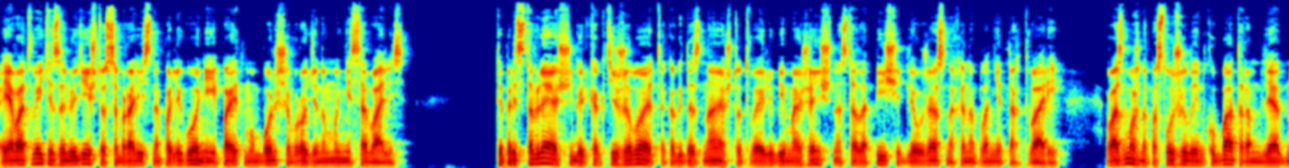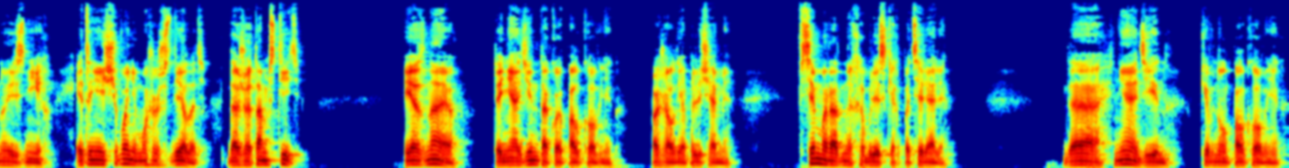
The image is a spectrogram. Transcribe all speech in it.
Я в ответе за людей, что собрались на полигоне, и поэтому больше в родину мы не совались. Ты представляешь, Игорь, как тяжело это, когда знаешь, что твоя любимая женщина стала пищей для ужасных инопланетных тварей. Возможно, послужила инкубатором для одной из них, и ты ничего не можешь сделать, даже отомстить. Я знаю, ты не один такой полковник, пожал я плечами. Все мы родных и близких потеряли. Да, не один, кивнул полковник.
